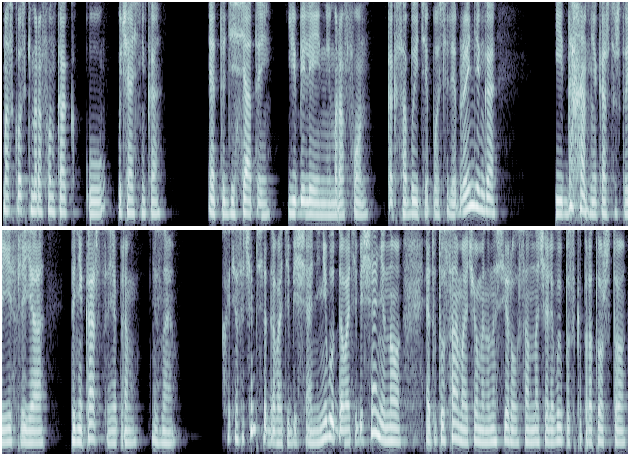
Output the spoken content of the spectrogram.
московский марафон как у участника. Это десятый юбилейный марафон как событие после ребрендинга. И да, мне кажется, что если я да не кажется, я прям не знаю. Хотя зачем себе давать обещания? Не буду давать обещания, но это то самое, о чем я анонсировал в самом начале выпуска, про то, что,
